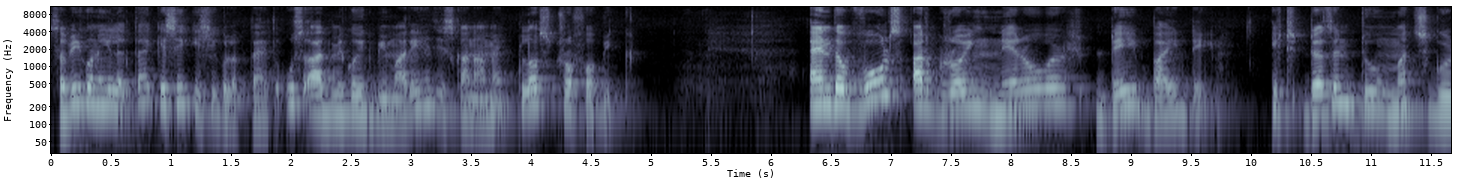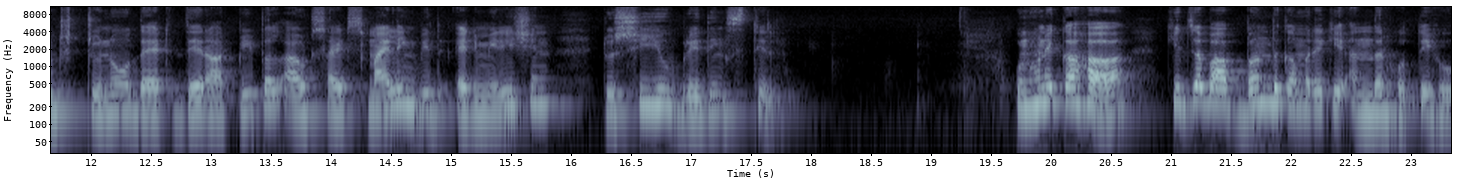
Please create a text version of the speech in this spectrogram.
सभी को नहीं लगता है, किसी किसी को लगता है। तो उस आदमी को एक बीमारी है, जिसका नाम है claustrophobic and the walls are growing narrower day by day. It doesn't do much good to know that there are people outside smiling with admiration to see you breathing still. उन्होंने कहा कि जब आप बंद कमरे के अंदर होते हो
